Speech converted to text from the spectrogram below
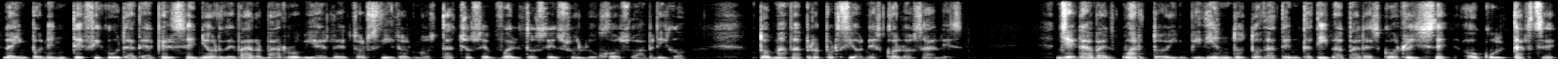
la imponente figura de aquel señor de barba rubia y retorcidos mostachos envueltos en su lujoso abrigo tomaba proporciones colosales llenaba el cuarto impidiendo toda tentativa para escorrirse, ocultarse.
